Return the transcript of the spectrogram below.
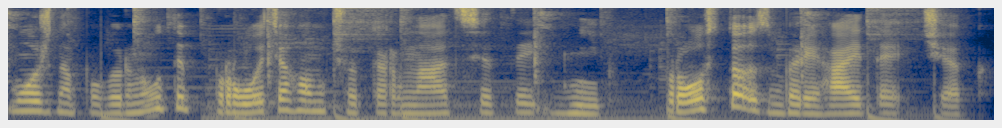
можна повернути протягом 14 днів. Просто зберігайте чек.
